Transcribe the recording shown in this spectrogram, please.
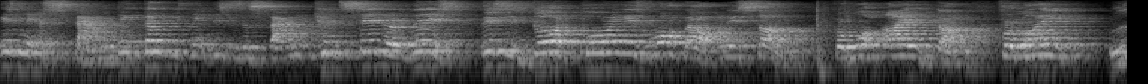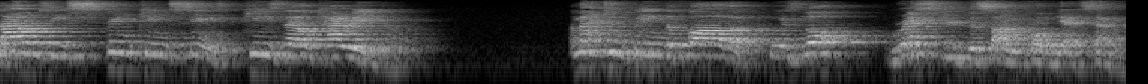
Isn't it astounding? Don't you think this is astounding? Consider this. This is God pouring his wrath out on his son for what I've done, for my lousy, stinking sins he's now carrying. Imagine being the father who has not rescued the son from Gethsemane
